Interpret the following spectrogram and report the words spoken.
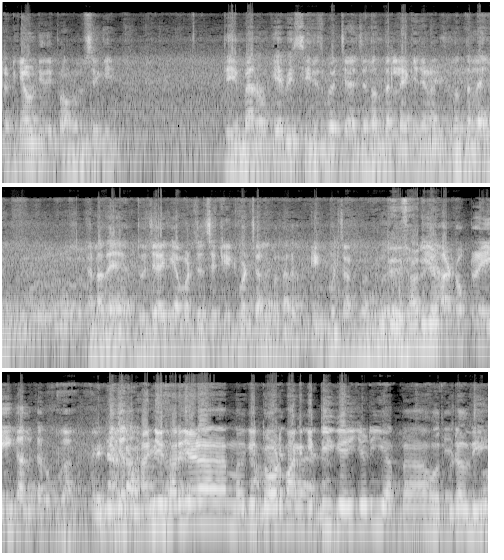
ਟੱਟੀਆਂ ਉਲਟੀ ਦੀ ਪ੍ਰੋਬਲਮ ਸੀਗੀ। ਤੇ ਮੈਂ ਉਹਨਾਂ ਨੂੰ ਕਿਹਾ ਵੀ ਸੀਰੀਅਸ ਬੱਚਾ ਹੈ ਜਲੰਧਰ ਲੈ ਕੇ ਜਾਣਾ ਜਲੰਧਰ ਲੈ ਜਾਓ। ਇਹਨਾਂ ਦੇ ਦੂਜਾ ਹੈ ਕਿ ਐਮਰਜੈਂਸੀ ਟ੍ਰੀਟਮੈਂਟ ਚਾਲੂ ਕਰਨਾ ਹੈ ਟ੍ਰੀਟਮੈਂਟ ਚਾਲੂ ਕਰ ਦਿੰਦਾ ਤੇ ਸਰ ਜੇ- ਹਰ ਡਾਕਟਰ ਇਹੀ ਗੱਲ ਕਰੂਗਾ ਹਾਂਜੀ ਸਰ ਜਿਹੜਾ ਮਤਲਬ ਕਿ ਤੋੜਪਾਨ ਕੀਤੀ ਗਈ ਜਿਹੜੀ ਆਪਣਾ ਹਸਪੀਟਲ ਦੀ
